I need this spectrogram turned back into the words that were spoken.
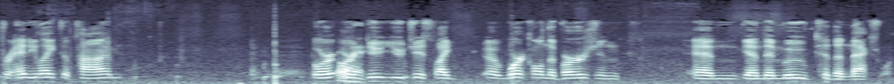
for any length of time, or or do you just like uh, work on the version and and then move to the next one?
